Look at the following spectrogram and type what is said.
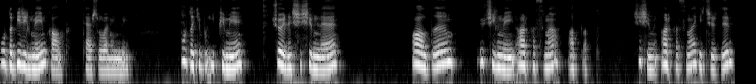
Burada bir ilmeğim kaldı. Ters olan ilmeğim. Buradaki bu ipimi şöyle şişimle aldım. 3 ilmeğin arkasına atlattım şişimin arkasına geçirdim.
